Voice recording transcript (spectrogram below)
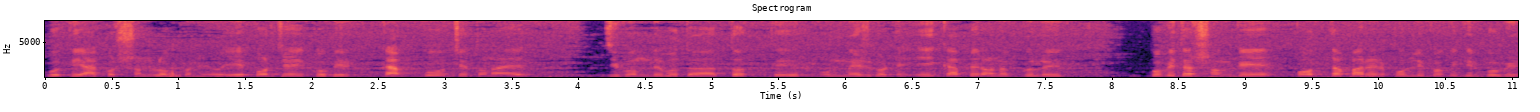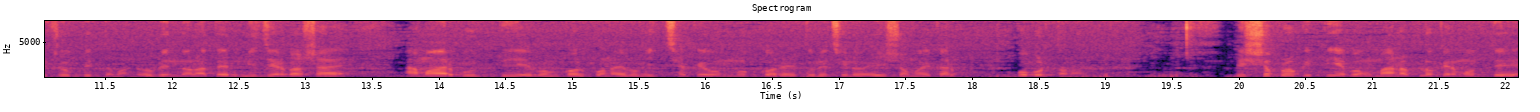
প্রতি আকর্ষণ লক্ষণীয়। এ পর্যায়ে কবির কাব্য চেতনায় জীবন দেবতা তত্ত্বের উন্মেষ ঘটে। এই কাব্যের অনেকগুলোই কবিতার সঙ্গে পদ্মাপাড়ের পল্লী প্রকৃতির গভীর যোগ বিদ্যমান। রবীন্দ্রনাথের নিজের ভাষায় আমার বুদ্ধি এবং কল্পনা এবং ইচ্ছাকে উন্মুখ করে তুলেছিল এই সময়কার প্রবর্তনা। বিশ্ব প্রকৃতি এবং মানবলোকের মধ্যে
